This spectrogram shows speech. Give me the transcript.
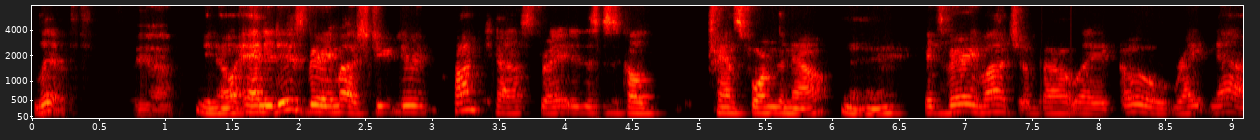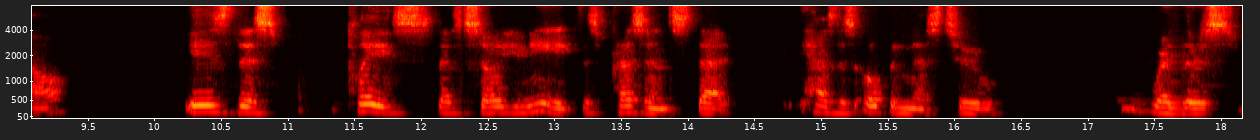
live. Yeah. You know, and it is very much your podcast, right? This is called Transform the Now. Mm-hmm. It's very much about like, oh, right now is this place that's so unique, this presence that has this openness to where there's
